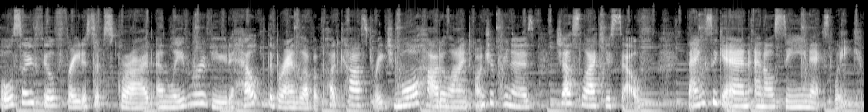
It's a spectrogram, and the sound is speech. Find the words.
Also, feel free to subscribe and leave a review to help the Brand Lover podcast reach more heart aligned entrepreneurs just like yourself. Thanks again, and I'll see you next week.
